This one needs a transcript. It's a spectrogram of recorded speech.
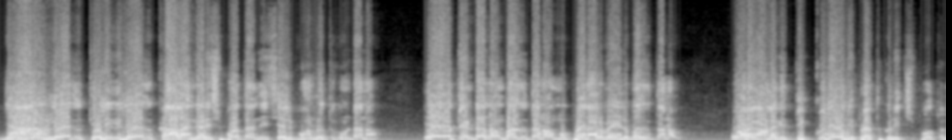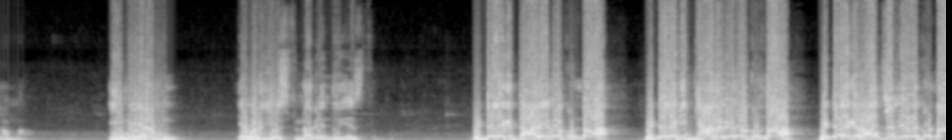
జ్ఞానం లేదు తెలివి లేదు కాలం గడిచిపోతుంది సెల్ ఫోన్లు ఒత్తుకుంటున్నాం ఏదో తింటున్నాం బతుకుతున్నాం ముప్పై నలభై ఏళ్ళు బతుకుతున్నాం. పోరగాళ్ళకి దిక్కులేని బ్రతుకునిచ్చిపోతున్నాం మనం. ఈ నేరం ఎవరు చేస్తున్నారు ఎందుకు చేస్తున్నారు? బిడ్డలకి దారి ఇవ్వకుండా బిడ్డలకి జ్ఞానం ఇవ్వకుండా బిడ్డలకి రాజ్యం ఇవ్వకుండా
